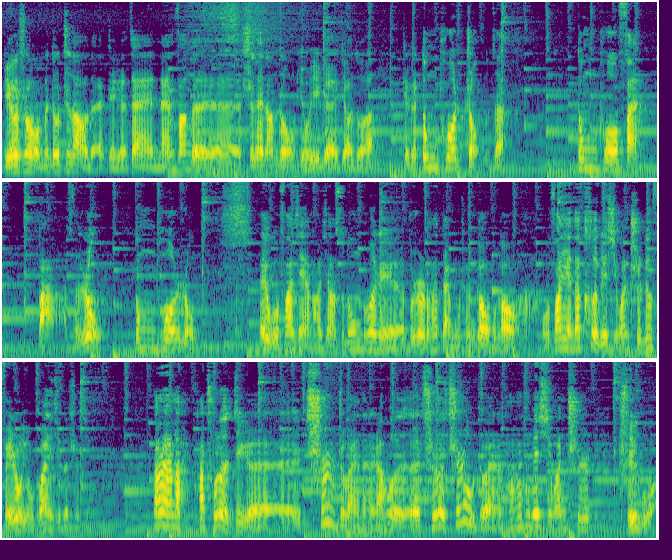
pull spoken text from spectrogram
比如说，我们都知道的这个，在南方的食材当中有一个叫做这个东坡肘子、东坡饭、把子肉、东坡肉。哎，我发现好像苏东坡这个不知道他胆固醇高不高啊？我发现他特别喜欢吃跟肥肉有关系的事情。当然了，他除了这个吃之外呢，然后呃，除了吃肉之外呢，他还特别喜欢吃水果。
